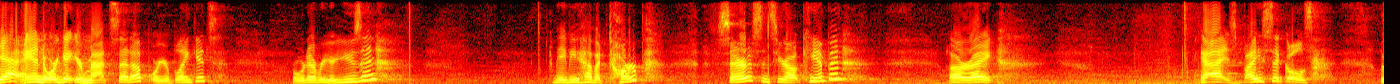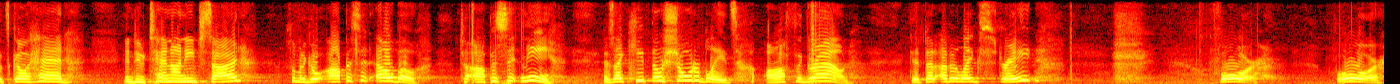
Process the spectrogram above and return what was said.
Yeah, and or get your mat set up or your blankets or whatever you're using. Maybe you have a tarp, Sarah, since you're out camping. All right. Guys, bicycles. Let's go ahead and do 10 on each side. So I'm gonna go opposite elbow to opposite knee as I keep those shoulder blades off the ground. Get that other leg straight. Four, four,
